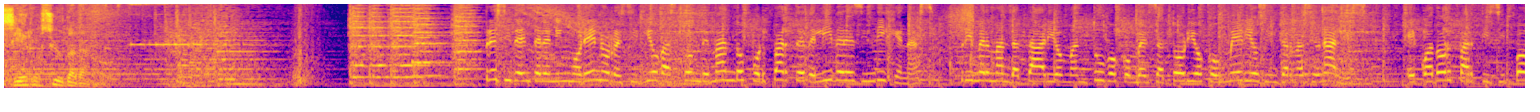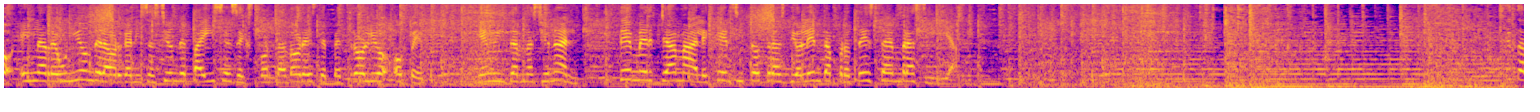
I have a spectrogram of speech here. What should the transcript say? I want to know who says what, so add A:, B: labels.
A: Noticiero Ciudadano.
B: Presidente Lenín Moreno recibió bastón de mando por parte de líderes indígenas. Primer mandatario mantuvo conversatorio con medios internacionales. Ecuador participó en la reunión de la Organización de Países Exportadores de Petróleo, OPEP. Y en lo internacional, Temer llama al ejército tras violenta protesta en Brasilia.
